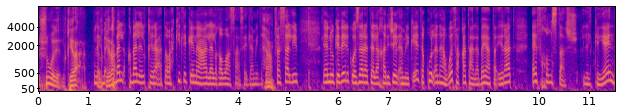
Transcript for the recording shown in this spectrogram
شنو القراءة؟ القراءة قبل قبل القراءة تو حكيت لك أنا على الغواصة سيد العميد حاب نعم. تفسر لي لأنه كذلك وزارة الخارجية الأمريكية تقول أنها وافقت على بيع طائرات اف 15 للكيان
